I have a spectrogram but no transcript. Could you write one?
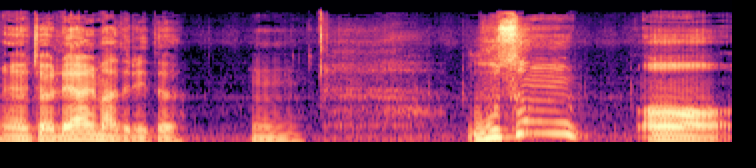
예, 저 레알 마드리드. 음. 우승 어,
